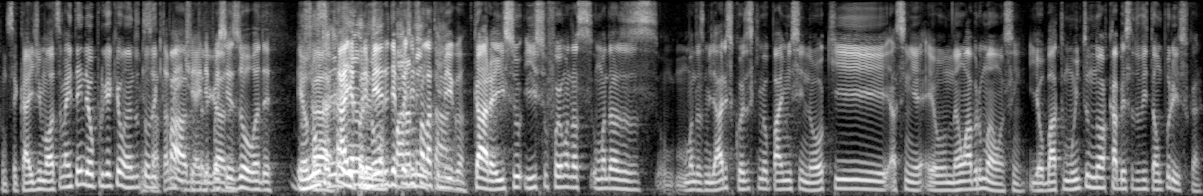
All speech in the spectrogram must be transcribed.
Quando você cair de moto, você vai entender o porquê que eu ando todo equipado. Exatamente. Aí tá depois ligado? você zoa, André. Eu nunca por primeiro e depois vem falar comigo. Cara, isso, isso foi uma das, uma, das, uma das milhares coisas que meu pai me ensinou que, assim, eu não abro mão, assim. E eu bato muito na cabeça do Vitão por isso, cara.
